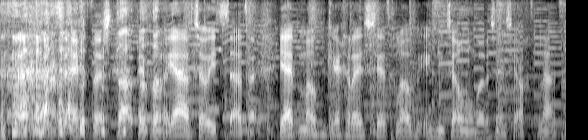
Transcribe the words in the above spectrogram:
dat is echt, eh, Staat dat Even-? Ja, zoiets staat er. Jij hebt hem ook een keer gerecenseerd, geloof ik. Ik moet zelf nog de recensie achterlaten.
